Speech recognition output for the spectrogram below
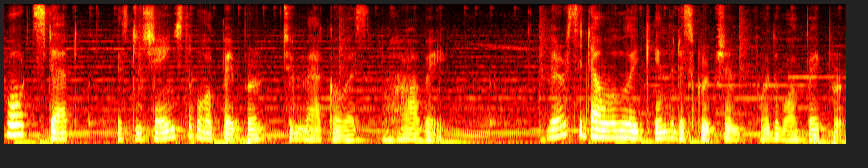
Fourth step is to change the wallpaper to macOS Mojave. There is a download link in the description for the wallpaper.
